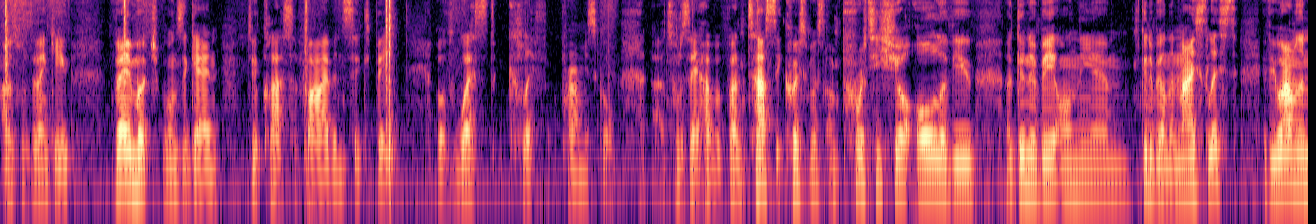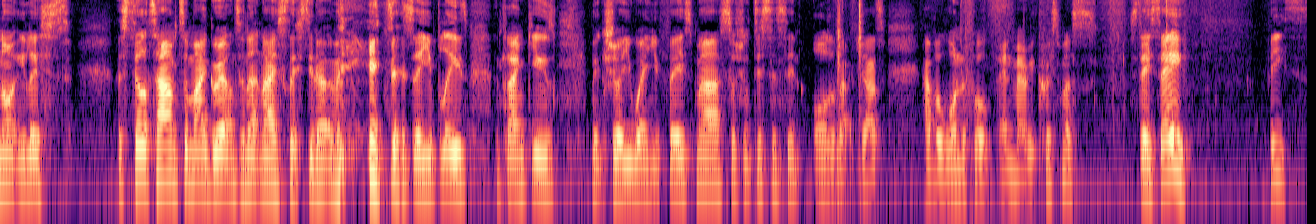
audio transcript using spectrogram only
I just want to thank you very much once again to class 5 and 6B of West Cliff Primary School. I just want to say have a fantastic Christmas. I'm pretty sure all of you are going to be on the um, going to be on the nice list. If you are on the naughty list, there's still time to migrate onto that nice list, you know what I mean? so you please and thank yous. Make sure you wear your face mask, social distancing, all of that jazz. Have a wonderful and Merry Christmas. Stay safe. Peace.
